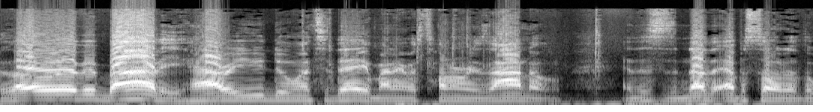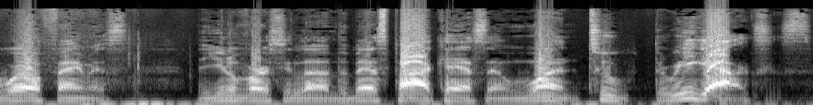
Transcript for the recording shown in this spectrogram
Hello, everybody. How are you doing today? My name is Tony Rizzano, and this is another episode of the world famous, the University Love, the best podcast in one, two, three galaxies.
